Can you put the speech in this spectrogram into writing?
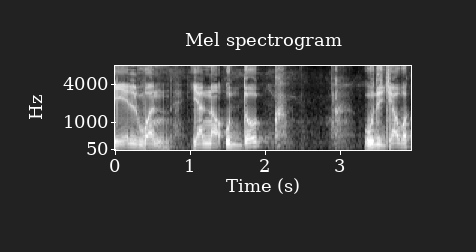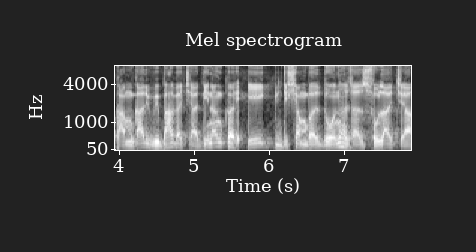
एल वन यांना उद्योग ऊर्जा व कामगार विभागाच्या दिनांक एक डिसेंबर दोन हजार सोळाच्या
